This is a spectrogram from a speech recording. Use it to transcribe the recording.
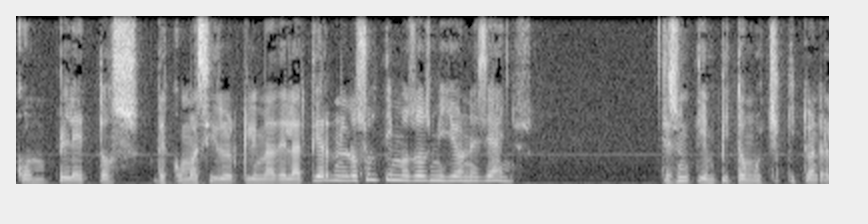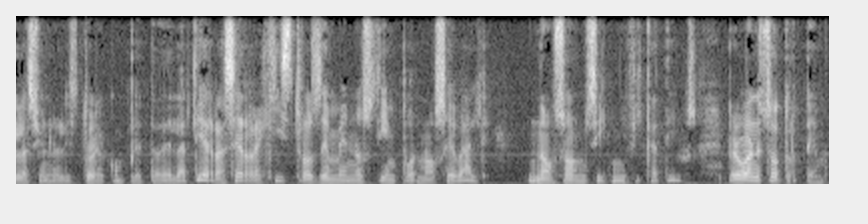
completos de cómo ha sido el clima de la Tierra en los últimos dos millones de años. Es un tiempito muy chiquito en relación a la historia completa de la Tierra. Hacer registros de menos tiempo no se vale, no son significativos. Pero bueno, es otro tema.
